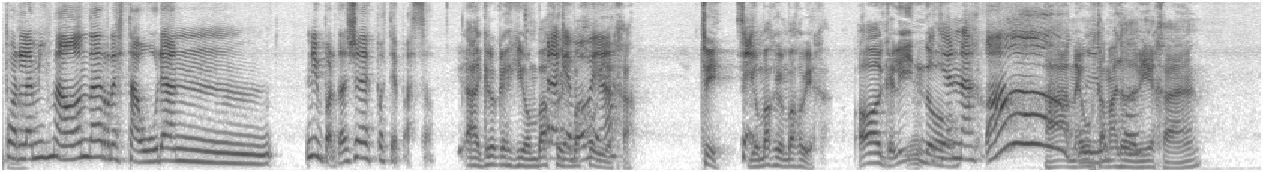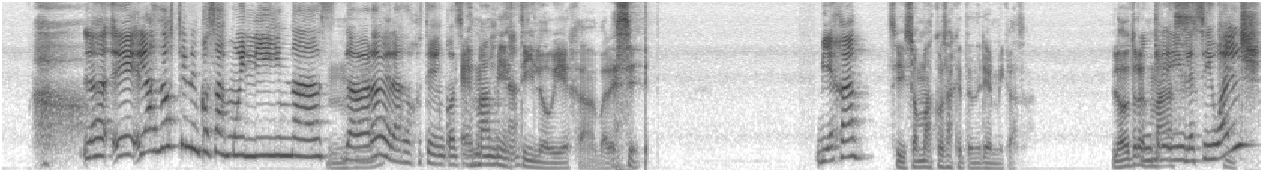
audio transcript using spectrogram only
Por la misma onda, restauran. No importa, yo después te paso. Ah, creo que es guion bajo, guion bajo vieja. Sí, Sí. guion bajo, guion bajo vieja. ¡Ay, qué lindo! ¡Ah! Ah, me gusta más lo de vieja, ¿eh? Eh, las dos tienen cosas muy lindas. La Ujú. verdad que las dos tienen cosas Es muy más mi lindas. estilo vieja, me parece. Vieja, Sí, son más cosas que tendría en mi casa. Lo otro es más. Increíbles. Igual- kitsch.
